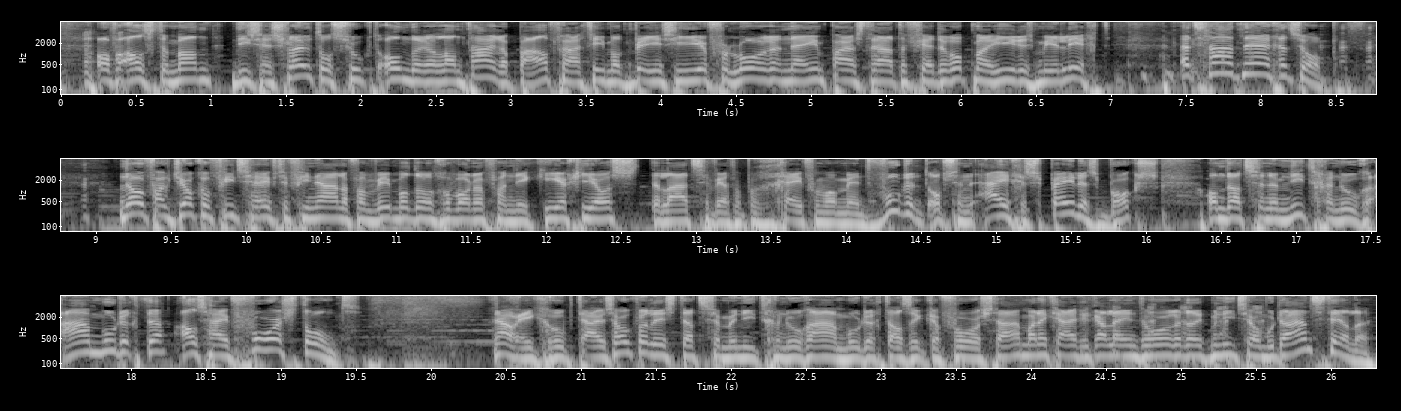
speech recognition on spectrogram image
Of als de man die zijn sleutels zoekt onder een lantaarnpaal, vraagt iemand: Ben je ze hier verloren? Nee, een paar straten verderop, maar hier is meer licht. Het slaat nergens op. Novak Djokovic heeft de finale van Wimbledon gewonnen van Nick Kyrgios. De laatste werd op een gegeven moment woedend op zijn eigen spelersbox, omdat ze hem niet genoeg aanmoedigden als hij voorstond. Nou, ik roep thuis ook wel eens dat ze me niet genoeg aanmoedigt als ik ervoor sta. Maar dan krijg ik alleen te horen dat ik me niet zo moet aanstellen.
